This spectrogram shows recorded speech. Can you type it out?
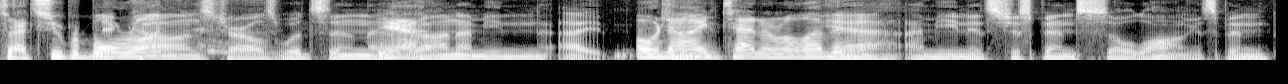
So that Super Bowl Nick run, Collins, Charles Woodson, that Yeah. run. I mean, I, 09, you- 10, and 11? Yeah, I mean, it's just been so long. It's been.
